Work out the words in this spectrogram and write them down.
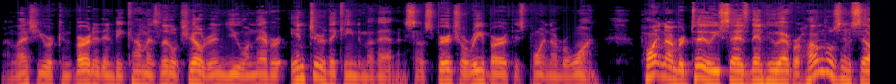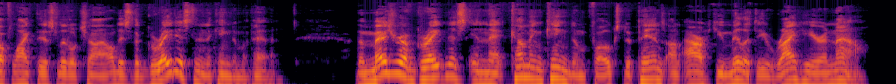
Unless you are converted and become as little children, you will never enter the kingdom of heaven. So spiritual rebirth is point number one. Point number two, he says, then whoever humbles himself like this little child is the greatest in the kingdom of heaven. The measure of greatness in that coming kingdom, folks, depends on our humility right here and now.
